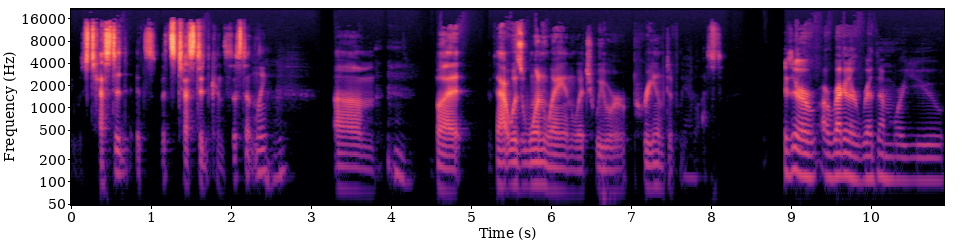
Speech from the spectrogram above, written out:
It was tested. It's it's tested consistently, Mhm. Um, but that was one way in which we were preemptively blessed. Is there a, a regular rhythm where you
